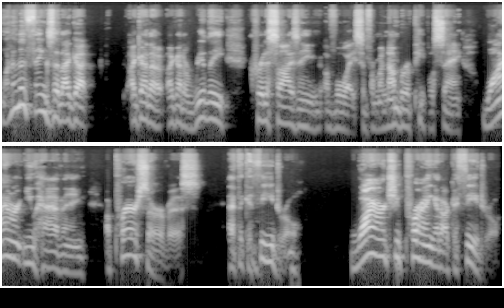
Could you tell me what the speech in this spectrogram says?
one of the things that I got I got a I got a really criticizing a voice from a number of people saying, why aren't you having a prayer service at the cathedral? Why aren't you praying at our cathedral?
